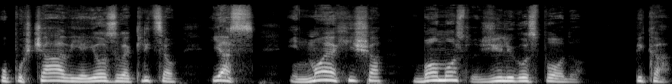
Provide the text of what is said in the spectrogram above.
V puščavi je Jozue klical: Jaz in moja hiša bomo služili Gospodu. Pika.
